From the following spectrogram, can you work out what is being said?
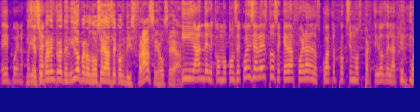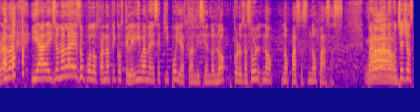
Eh, bueno, pues y es súper entretenido, pero no se hace con disfraces, o sea. Y ándele, como consecuencia de esto, se queda fuera de los cuatro próximos partidos de la temporada. y adicional a eso, pues los fanáticos que le iban a ese equipo ya están diciendo, no, Cruz Azul, no, no pasas, no pasas. Pero Wow. bueno, muchachos,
